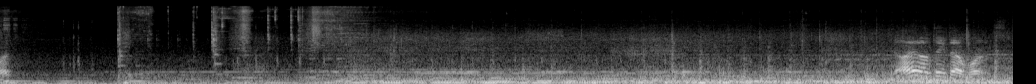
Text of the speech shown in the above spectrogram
it I don't think that works.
